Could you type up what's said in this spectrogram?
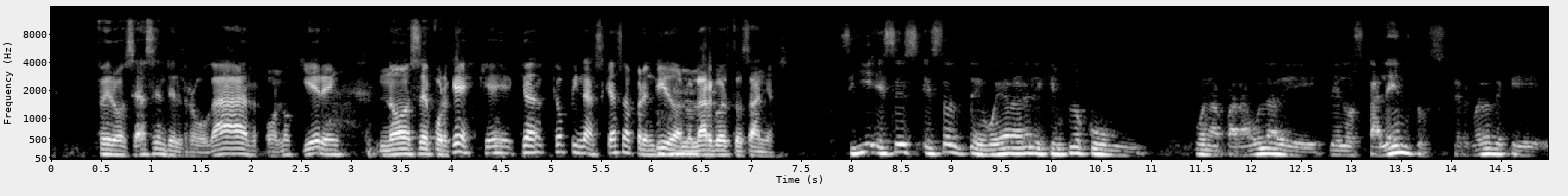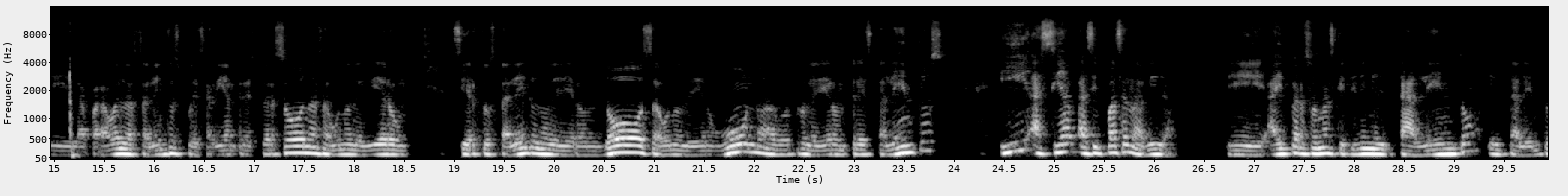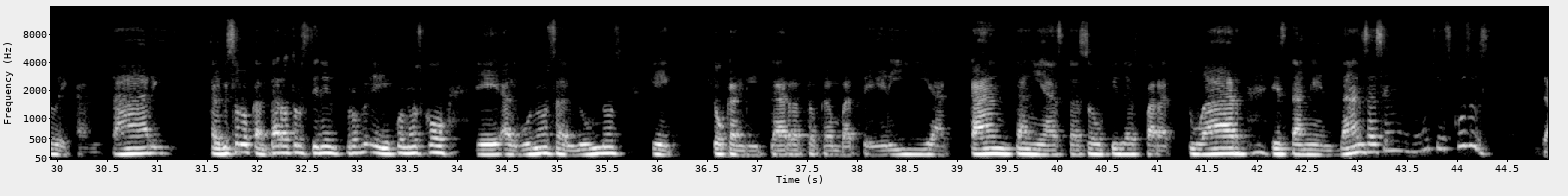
pero se hacen del rogar o no quieren. No sé por qué. ¿Qué, qué, opinas? ¿Qué has aprendido a lo largo de estos años? Sí, ese es, eso te voy a dar el ejemplo con, con la parábola de, de, los talentos. ¿Te recuerdas de que en la parábola de los talentos, pues habían tres personas, a uno le dieron ciertos talentos, uno le dieron dos, a uno le dieron uno, a otro le dieron tres talentos. Y así, así pasa en la vida. Eh, hay personas que tienen el talento, el talento de cantar y tal vez solo cantar, otros tienen, eh, yo conozco eh, algunos alumnos que tocan guitarra, tocan batería, cantan y hasta son pilas para actuar, están en danza, hacen muchas cosas.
